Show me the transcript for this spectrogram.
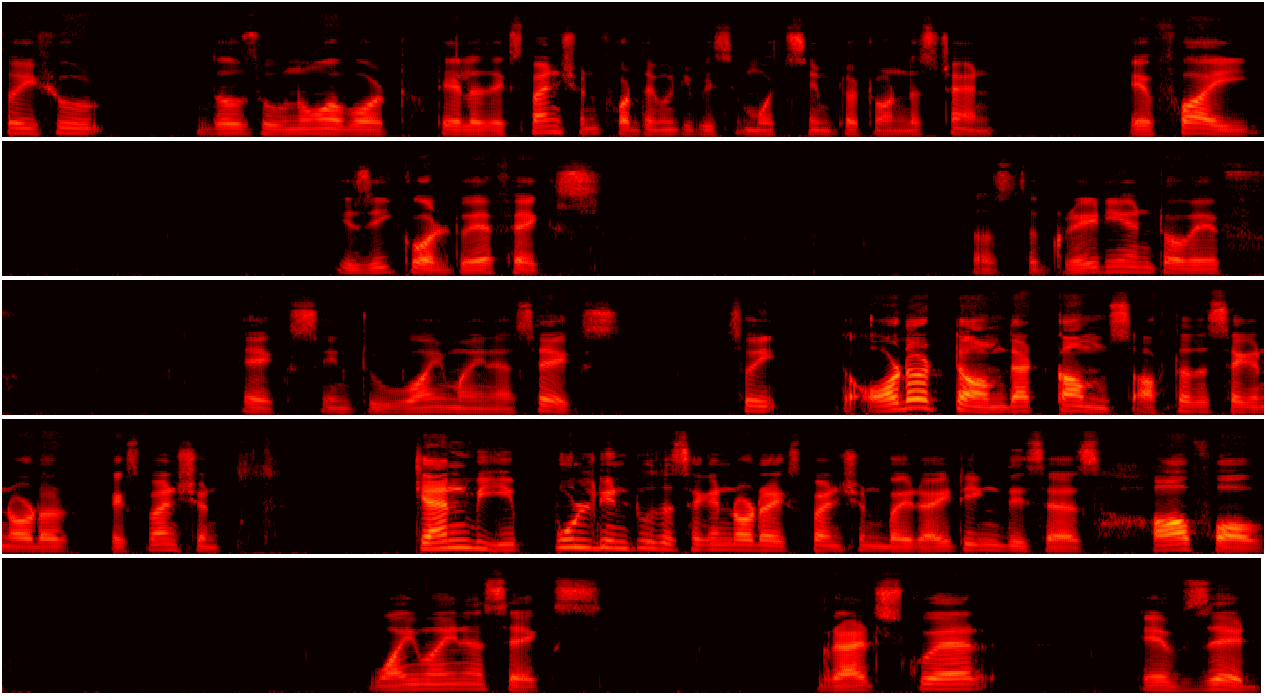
So, if you those who know about Taylor's expansion for them it will be much simpler to understand f i is equal to f x plus the gradient of f x into y minus x. So, the order term that comes after the second order expansion can be pulled into the second order expansion by writing this as half of y minus x grad square f z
